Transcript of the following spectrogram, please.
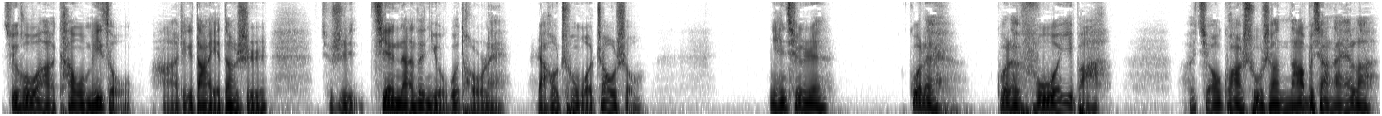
最后啊，看我没走啊，这个大爷当时就是艰难的扭过头来，然后冲我招手：“年轻人，过来，过来扶我一把。”脚挂树上拿不下来了。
